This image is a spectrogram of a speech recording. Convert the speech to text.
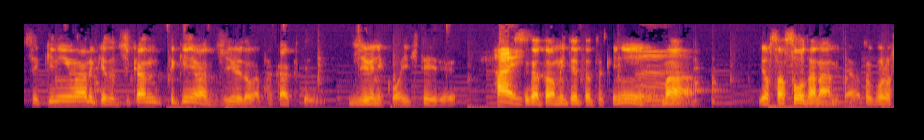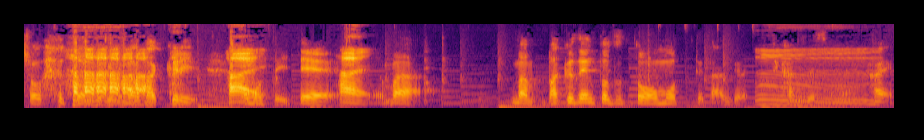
責任はあるけど、時間的には自由度が高くて、自由にこう生きている姿を見てたときに、はい、まあ、良さそうだなみたいなところを小学校の時にまあばっくり 思っていて、はい、まあまあ漠然とずっと思ってたぐらいって感じですね。はい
